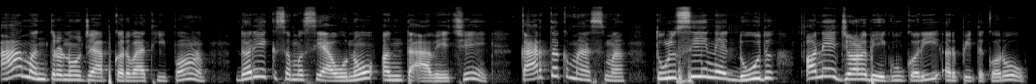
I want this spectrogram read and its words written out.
આ મંત્રનો જાપ કરવાથી પણ દરેક સમસ્યાઓનો અંત આવે છે. કારતક માસમાં તુલસીને દૂધ અને જળ ભેગું કરી અર્પિત કરો.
